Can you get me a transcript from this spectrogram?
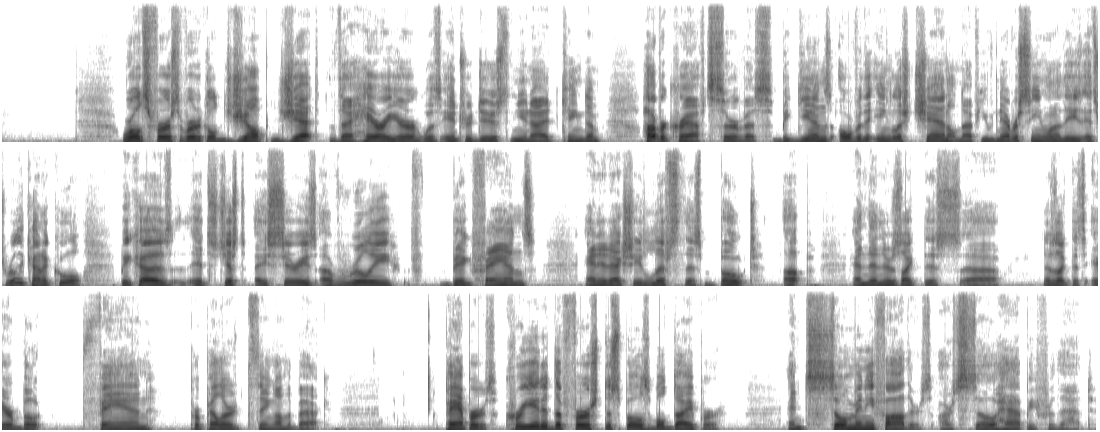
World's first vertical jump jet, the Harrier, was introduced in the United Kingdom. Hovercraft service begins over the English Channel. Now, if you've never seen one of these, it's really kind of cool because it's just a series of really big fans, and it actually lifts this boat up, and then there's like this uh, there's like this airboat fan propeller thing on the back. Pampers created the first disposable diaper. And so many fathers are so happy for that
